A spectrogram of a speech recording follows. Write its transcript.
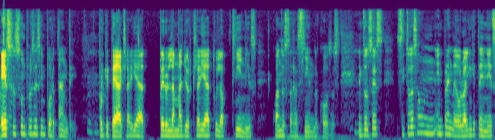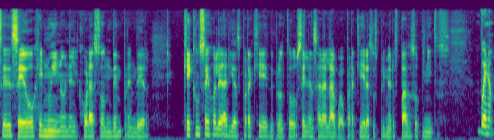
Eso es un proceso importante porque te da claridad, pero la mayor claridad tú la obtienes cuando estás haciendo cosas. Entonces, si tú ves a un emprendedor o alguien que tiene ese deseo genuino en el corazón de emprender, ¿qué consejo le darías para que de pronto se lanzara al agua o para que diera sus primeros pasos o pinitos? Bueno,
